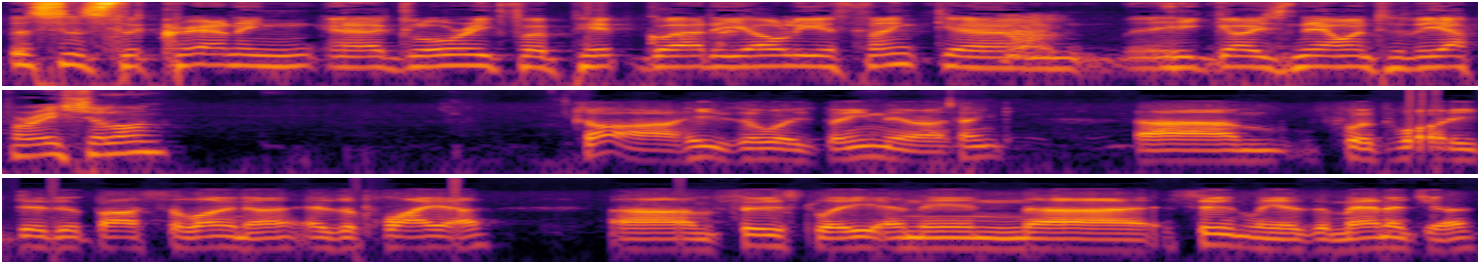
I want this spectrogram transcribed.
This is the crowning uh, glory for Pep Guardiola. You think um, he goes now into the upper echelon? Oh, he's always been there. I think um, with what he did at Barcelona as a player, um, firstly, and then uh, certainly as a manager.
